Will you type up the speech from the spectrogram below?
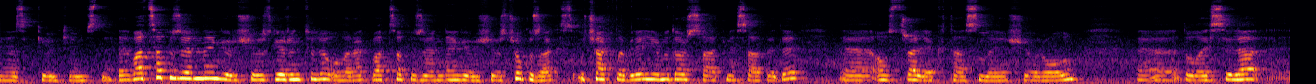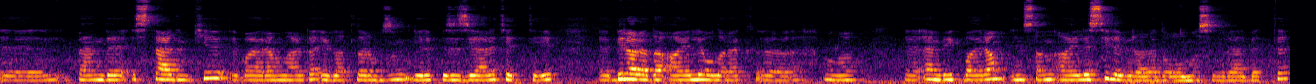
ne yazık ki ülkemizde. E, WhatsApp üzerinden görüşüyoruz, görüntülü olarak WhatsApp üzerinden görüşüyoruz. Çok uzak, uçakla bile 24 saat mesafede e, Avustralya kıtasında yaşıyor oğlum. E, Dolayısıyla e, ben de isterdim ki bayramlarda evlatlarımızın gelip bizi ziyaret ettiği, e, bir arada aile olarak bunu en büyük bayram insanın ailesiyle bir arada olmasıdır elbette.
